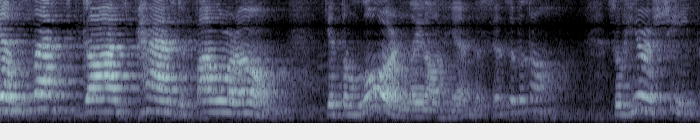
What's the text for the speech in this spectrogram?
have left God's paths to follow our own. Yet the Lord laid on him the sins of us all. So here are sheep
